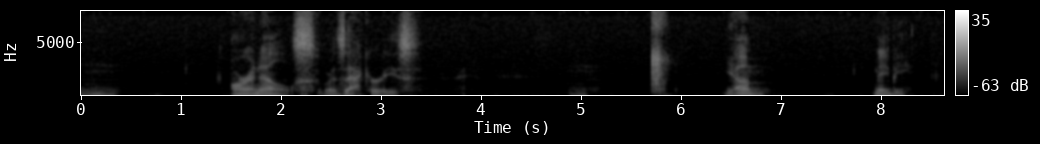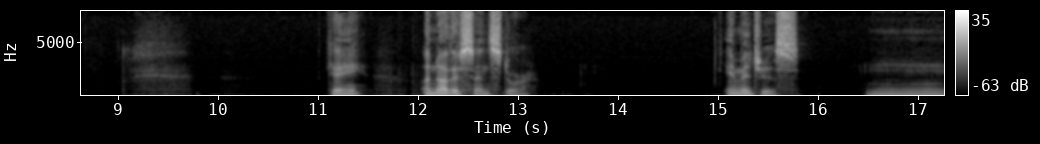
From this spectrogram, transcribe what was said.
Mm. Arinell's or Zachary's. Mm. Yum. Maybe. Okay? Another sense store images. Mm.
